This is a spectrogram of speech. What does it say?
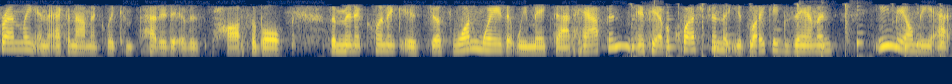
friendly, and economically competitive as possible. The Minute Clinic is just one way that we make that happen. If you have a question that you'd like examined, email me at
